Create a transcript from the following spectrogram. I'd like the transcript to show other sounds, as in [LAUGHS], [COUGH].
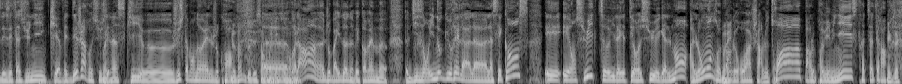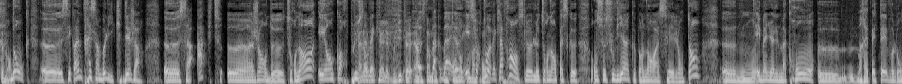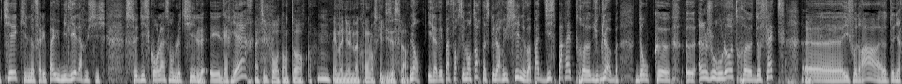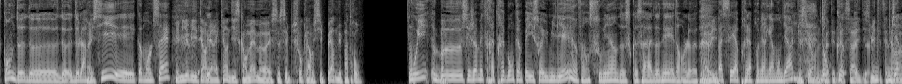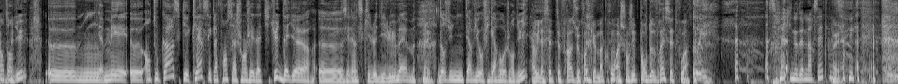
des États-Unis qui avaient déjà reçu Oui. Zelensky euh, juste avant Noël, je crois. Le 22 décembre, Euh, exactement. voilà, Joe Biden avait quand même, euh, disons, inauguré la, la, la séquence, et, et ensuite il a été reçu également à Londres Oui. par le roi Charles III, par le Premier ministre, etc. Exactement. Donc, euh, c'est quand même très symbolique, déjà. Ça acte un genre de tournant, et encore plus alors avec... lequel? Vous dites euh, un, un, bah, un bah, tournant pour et Macron. surtout avec la France, le, le tournant, parce que on se souvient que pendant assez longtemps, euh, Emmanuel Macron euh, répétait volontiers qu'il ne fallait pas humilier la Russie. Ce discours-là, semble-t-il, Mm. est derrière. A-t-il pour autant tort, quoi, Mm. Emmanuel Macron, lorsqu'il disait cela? Non, il n'avait pas forcément tort parce que la Russie ne va pas disparaître euh, du globe. Donc, euh, euh, un jour ou l'autre, euh, de fait, euh, il faudra tenir compte de, de, de, de la Oui. Russie et, comme on le sait, Les milieux militaires américains disent quand même euh, il faut que la Russie perde, mais pas trop. Oui, euh, c'est jamais très très bon qu'un pays soit humilié. Enfin, on se souvient de ce que ça a donné dans le Bah oui, passé après la Première Guerre mondiale. bien sûr, le Donc, traité de Versailles, euh, 18, etc. Bien entendu. Euh, mais euh, en tout cas, ce qui est clair, c'est que la France a changé d'attitude. D'ailleurs, euh, Zelensky le dit lui-même Oui. dans une interview au Figaro aujourd'hui. Ah oui, il a cette phrase, je crois [LAUGHS] que Macron a changé pour de vrai cette fois. Oui, [LAUGHS] C'est bien qu'il nous donne la recette. Ouais. [LAUGHS]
